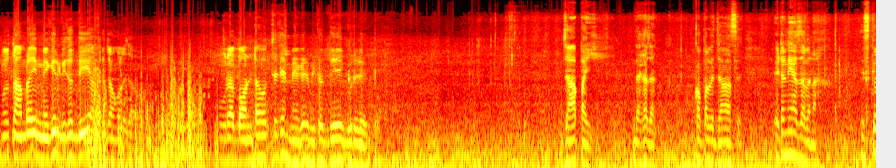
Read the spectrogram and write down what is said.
মূলত আমরা এই মেঘের ভিতর দিয়ে আজকে জঙ্গলে যাব পুরা বনটা হচ্ছে যে মেঘের ভিতর দিয়ে ঘুরে দেখবো যা পাই দেখা যাক কপালে যা আছে এটা নেওয়া যাবে না इसको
